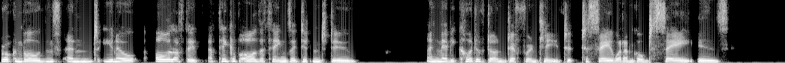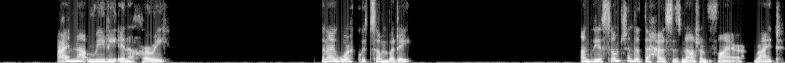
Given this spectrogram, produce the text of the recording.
broken bones, and you know all of the. I think of all the things I didn't do, and maybe could have done differently. To to say what I'm going to say is, I'm not really in a hurry. When I work with somebody, on the assumption that the house is not on fire, right?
